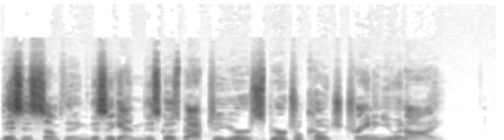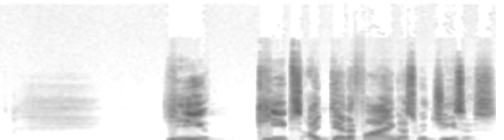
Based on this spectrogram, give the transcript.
This is something, this again, this goes back to your spiritual coach training you and I. He keeps identifying us with Jesus.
